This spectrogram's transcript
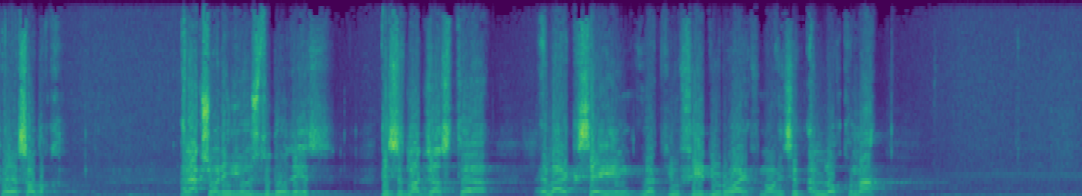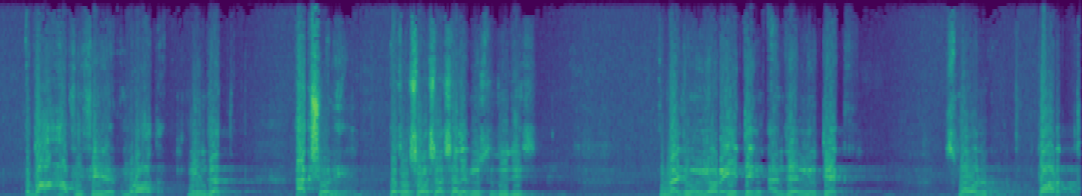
فهي صدقة. And actually, he used to do this. This is not just uh, like saying that you feed your wife. No, he said, اللقمة ضعها في في امرأتك. Means that actually, but Rasulullah used to do this. Imagine when you are eating and then you take small part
